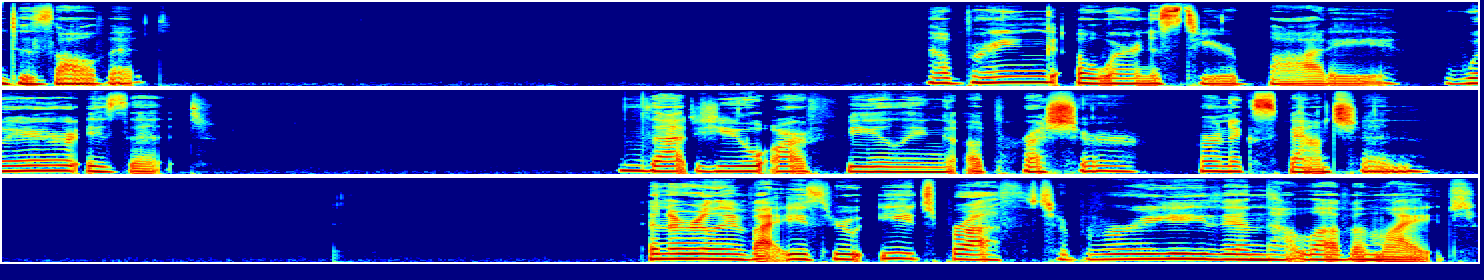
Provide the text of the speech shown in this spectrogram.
Dissolve it. Now bring awareness to your body. Where is it that you are feeling a pressure or an expansion? And I really invite you through each breath to breathe in that love and light.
